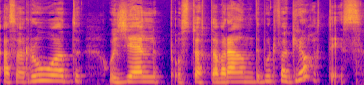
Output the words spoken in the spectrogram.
alltså råd och hjälp och stötta varandra, det borde vara gratis.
